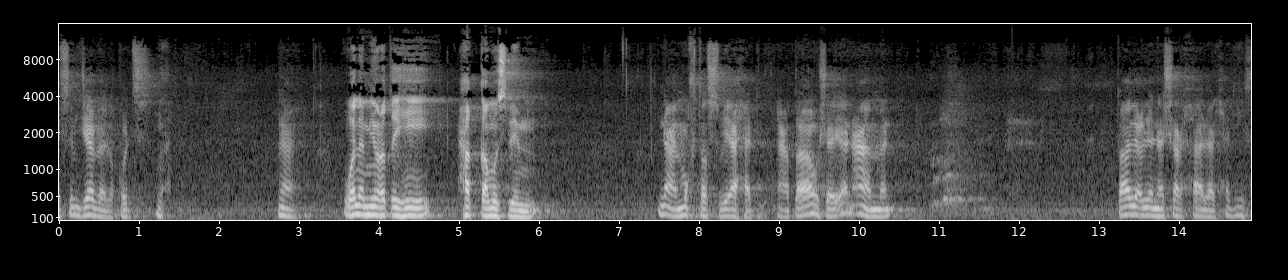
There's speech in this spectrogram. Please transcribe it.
اسم جبل قدس نعم. نعم. ولم يعطه حق مسلم. نعم مختص بأحد. أعطاه شيئا عاما. طالع لنا شرح هذا الحديث.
